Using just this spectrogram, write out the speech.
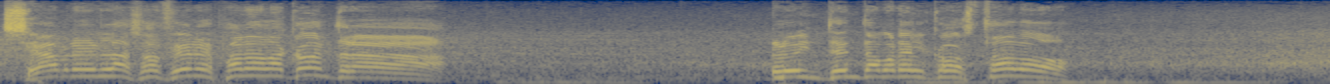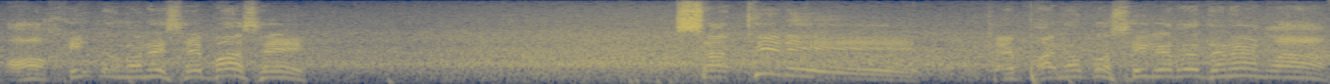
Se abren las opciones para la contra. Lo intenta por el costado. Ojito con ese pase. Sakiri. Kepa no consigue retenerla.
